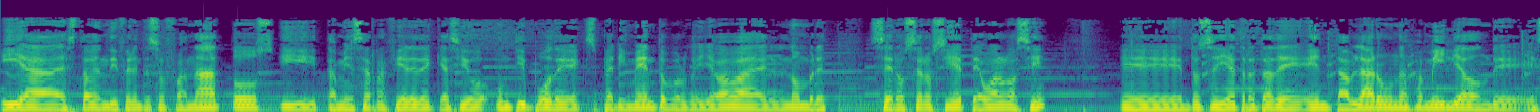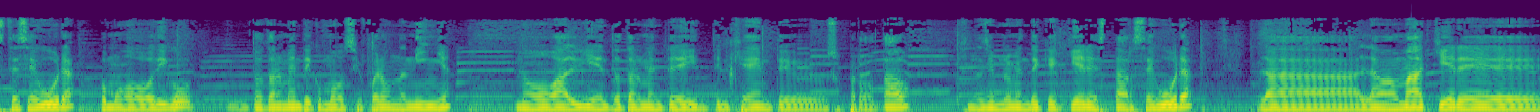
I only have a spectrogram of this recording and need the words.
ella ha estado en diferentes orfanatos y también se refiere de que ha sido un tipo de experimento porque llevaba el nombre 007 o algo así. Eh, entonces ella trata de entablar una familia donde esté segura, como digo, totalmente como si fuera una niña, no alguien totalmente inteligente o superdotado, sino simplemente que quiere estar segura. La, la mamá quiere,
